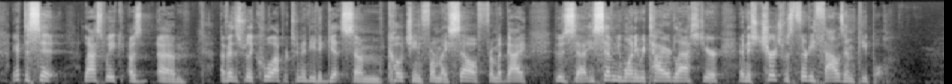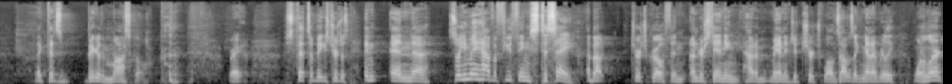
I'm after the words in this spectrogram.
I got to sit last week I was um, I've had this really cool opportunity to get some coaching for myself from a guy who's uh, he's 71. He retired last year, and his church was 30,000 people. Like that's bigger than Moscow, right? That's the biggest church. And and uh, so he may have a few things to say about church growth and understanding how to manage a church well. And so I was like, man, I really want to learn.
